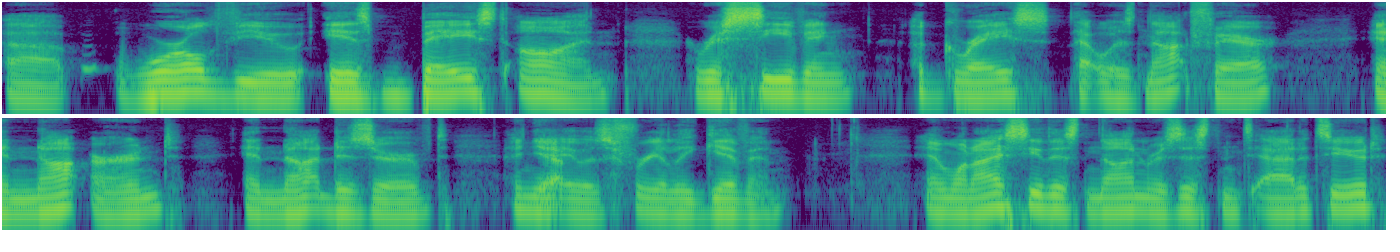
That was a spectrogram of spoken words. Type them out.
uh, worldview is based on receiving a grace that was not fair and not earned and not deserved, and yet yep. it was freely given. And when I see this non resistant attitude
